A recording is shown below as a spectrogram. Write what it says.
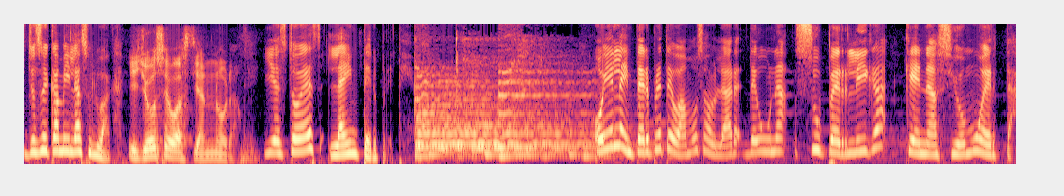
yo soy Camila Zuluaga. Y yo, Sebastián Nora. Y esto es La Intérprete. Hoy en La Intérprete vamos a hablar de una Superliga que nació muerta.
